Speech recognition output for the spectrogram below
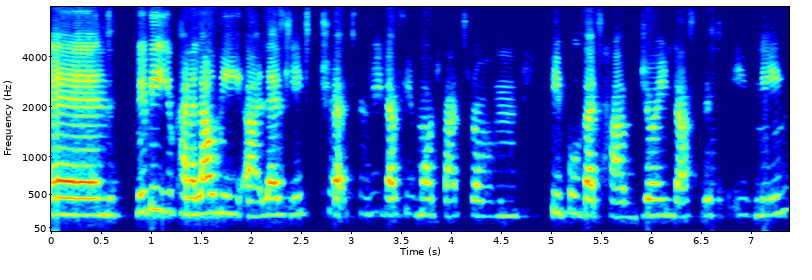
And maybe you can allow me, uh, Leslie, to, to read a few more chats from people that have joined us this evening.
